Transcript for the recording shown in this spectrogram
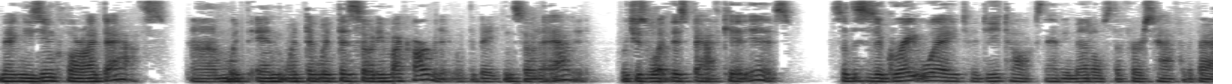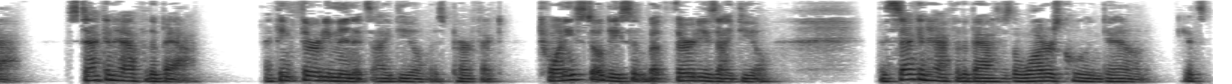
magnesium chloride baths, um, with, and with the, with the sodium bicarbonate, with the baking soda added, which is what this bath kit is. So this is a great way to detox the heavy metals the first half of the bath. Second half of the bath, I think 30 minutes ideal is perfect. 20 is still decent, but 30 is ideal. The second half of the bath, is the water is cooling down, it gets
